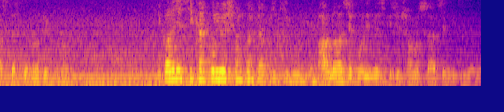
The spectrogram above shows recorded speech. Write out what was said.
আস্তে আস্তে আমরা দেখতে পাবো এই কলেজের শিক্ষার পরিবেশ সম্পর্কে আপনি কি বলবেন ভালো আছে পরিবেশ, কিছু সমস্যা আছে মিটিয়ে যাবে।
